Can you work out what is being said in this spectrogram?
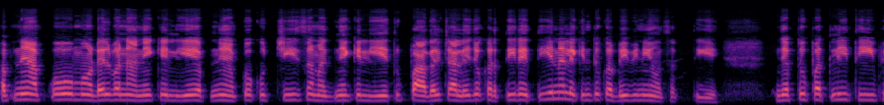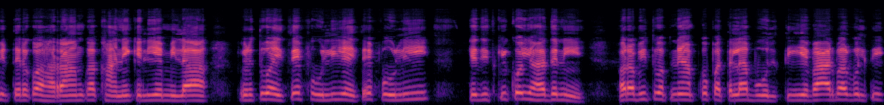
अपने आप को मॉडल बनाने के लिए, अपने आप को कुछ चीज़ समझने के लिए, तू पागल चाले जो करती रहती है ना, लेकिन तू कभी भी नहीं हो सकती है। जब तू पतली थी, फिर तेरे को हराम का खाने के लिए मिला, फिर तू ऐसे फूली ऐसे फूली कि जिसकी कोई हद नहीं है। और अभी तू अपने आप को पतला बोलती है बार बार बोलती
